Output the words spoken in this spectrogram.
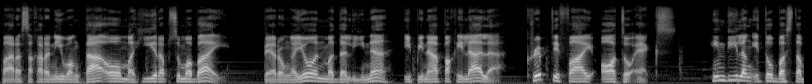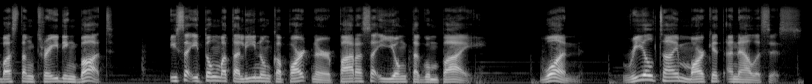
Para sa karaniwang tao, mahirap sumabay. Pero ngayon, madali na. Ipinapakilala, Cryptify Auto X. Hindi lang ito basta-bastang trading bot. Isa itong matalinong kapartner para sa iyong tagumpay. 1. Real-time Market Analysis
